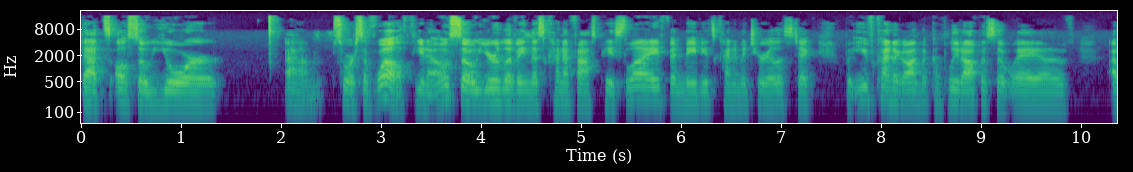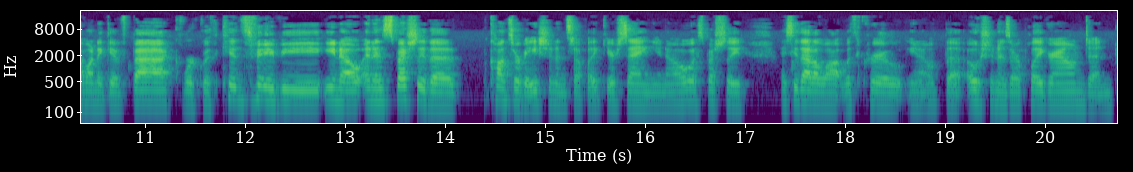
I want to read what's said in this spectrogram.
that's also your um, source of wealth, you know? So you're living this kind of fast paced life and maybe it's kind of materialistic, but you've kind of gone the complete opposite way of, I want to give back, work with kids, maybe, you know, and especially the conservation and stuff like you're saying, you know, especially I see that a lot with crew, you know, the ocean is our playground and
